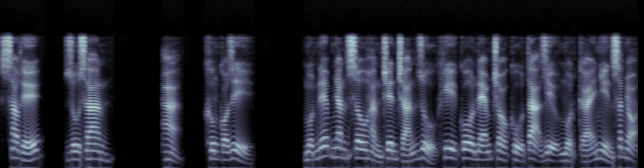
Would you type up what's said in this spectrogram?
Sao thế, Du San? À, không có gì. Một nếp nhăn sâu hẳn trên trán rủ khi cô ném cho cụ tạ dịu một cái nhìn sắc nhọn.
